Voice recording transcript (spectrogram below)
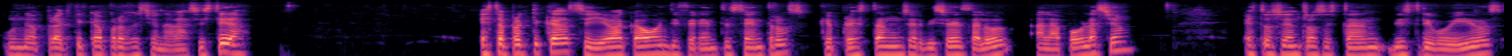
una práctica profesional asistida. Esta práctica se lleva a cabo en diferentes centros que prestan un servicio de salud a la población. Estos centros están distribuidos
